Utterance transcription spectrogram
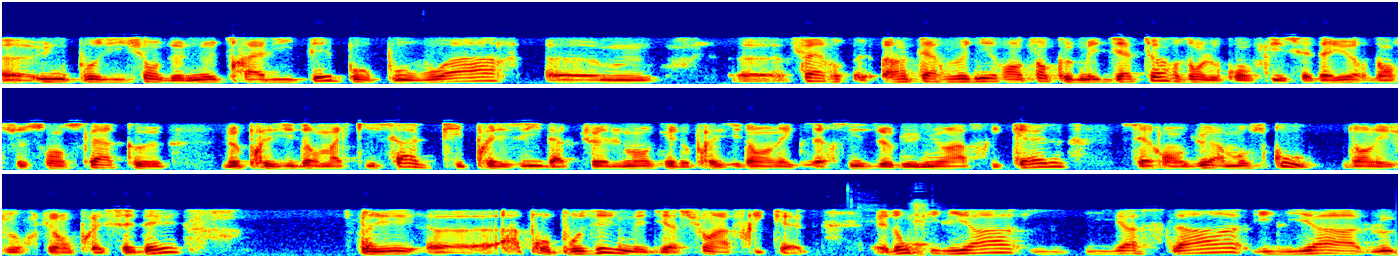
une position de neutralité pour pouvoir euh, faire intervenir en tant que médiateur dans le conflit. C'est d'ailleurs dans ce sens-là que le président Macky Sall, qui préside actuellement, qui est le président en exercice de l'Union africaine, s'est rendu à Moscou dans les jours qui ont précédé et euh, a proposé une médiation africaine. Et donc il y a il y a cela, il y a le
